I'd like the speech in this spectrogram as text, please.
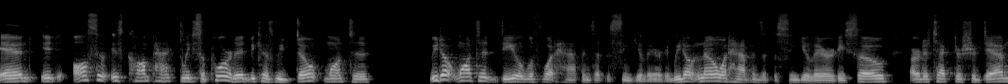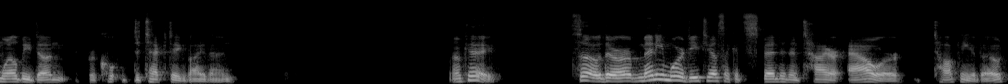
And it also is compactly supported because we don't want to we don't want to deal with what happens at the singularity. We don't know what happens at the singularity, so our detector should damn well be done detecting by then. Okay, so there are many more details I could spend an entire hour talking about.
